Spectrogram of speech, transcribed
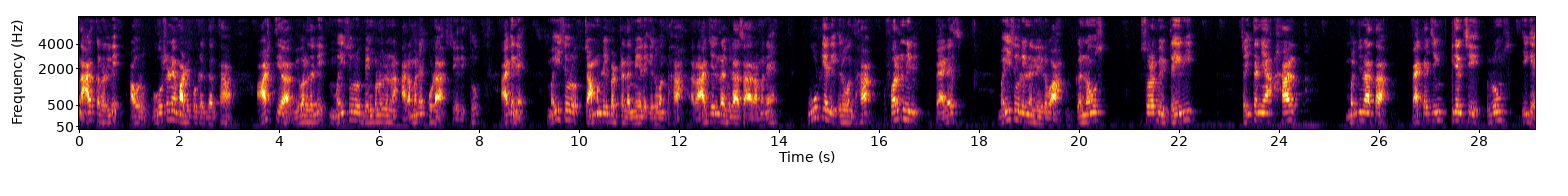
ನಾಲ್ಕರಲ್ಲಿ ಅವರು ಘೋಷಣೆ ಮಾಡಿಕೊಂಡಿದ್ದಂತಹ ಆಸ್ತಿಯ ವಿವರದಲ್ಲಿ ಮೈಸೂರು, ಬೆಂಗಳೂರಿನ ಅರಮನೆ ಕೂಡ ಸೇರಿತ್ತು. ಹಾಗೆಯೇ ಮೈಸೂರು ಚಾಮುಂಡಿ ಬೆಟ್ಟದ ಮೇಲೆ ಇರುವಂತಹ ರಾಜೇಂದ್ರ ವಿಲಾಸ ಅರಮನೆ, ಊಟಿಯಲ್ಲಿ ಇರುವಂತಹ ಫರ್ನಿಲ್ ಪ್ಯಾಲೇಸ್ ಮೈಸೂರಿನಲ್ಲಿರುವ gun house Surabhi dairy, Chaitanya hall, Manjunatha packaging agency rooms ಹೀಗೆ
